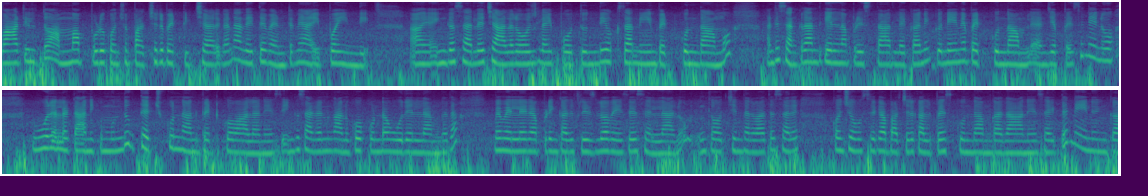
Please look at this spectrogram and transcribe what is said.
వాటితో అమ్మ అప్పుడు కొంచెం పచ్చడి పెట్టించారు కానీ అదైతే వెంటనే అయిపోయింది. ఇంకా సర్లే చాలా రోజులు అయిపోతుంది ఒకసారి నేను పెట్టుకుందాము. అంటే సంక్రాంతికి వెళ్ళినప్పుడు ఇస్తారులే కానీ నేనే పెట్టుకుందాంలే అని చెప్పేసి నేను ఊరు వెళ్ళటానికి ముందు తెచ్చుకున్నాను పెట్టుకోవాలనేసి. ఇంకా సడన్గా అనుకోకుండా ఊరు వెళ్ళాం కదా. మేము వెళ్ళేటప్పుడు ఇంకా అది ఫ్రిడ్జ్లో వేసేసి వెళ్ళాను. ఇంకా వచ్చిన తర్వాత సరే కొంచెం ఉసిరిగా బచ్చలు కలిపేసుకుందాం కదా అనేసి అయితే నేను ఇంకా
